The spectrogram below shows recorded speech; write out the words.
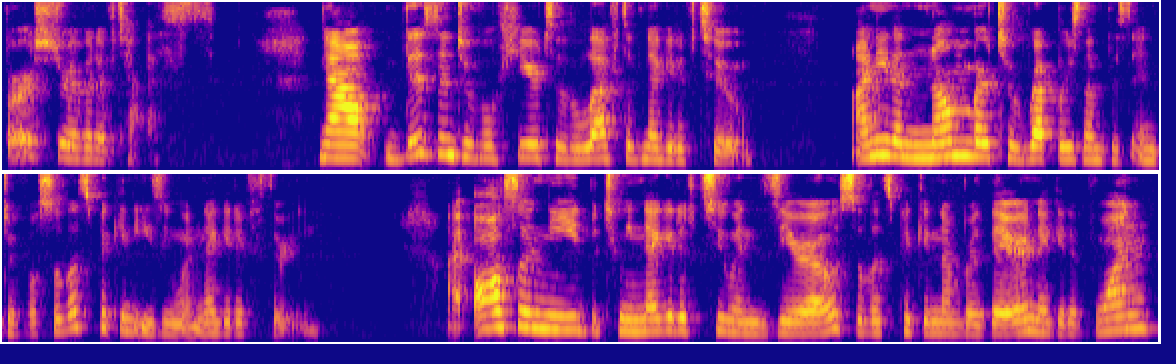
first derivative test. Now, this interval here to the left of negative 2, I need a number to represent this interval, so let's pick an easy one, negative 3. I also need between negative 2 and 0, so let's pick a number there, negative 1,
